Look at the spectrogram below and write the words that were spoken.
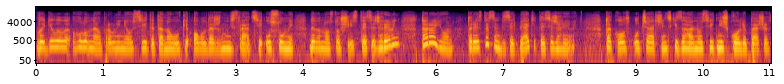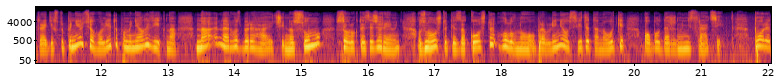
виділили головне управління освіти та науки облдержадміністрації у сумі 96 тисяч гривень та район 375 тисяч гривень. Також у Черченській загальноосвітній школі перших третіх ступенів цього літа поміняли вікна на енергозберігаючі на суму 40 тисяч гривень. Знову ж таки за кошти головного управління освіти та науки облдержадміністрації. Поряд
